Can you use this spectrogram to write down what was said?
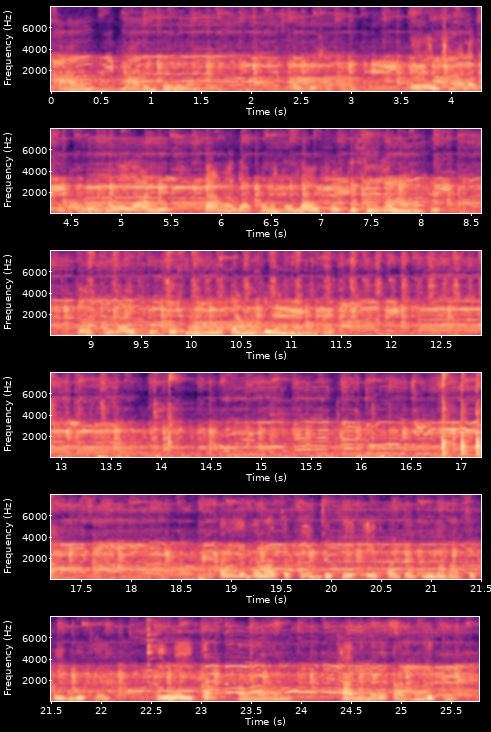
सारण बारीक झालेलं आहे. पुरण छान असं बारीक झालेलं आहे. त्यामध्ये आपण आता जायफळ किसून घालणार आहोत. ते आपण जायफळ किसणार आहोत त्यामध्ये घालणार आहोत. आपण हे गव्हाचं पीठ घेतलं एक वाटी आपण गव्हाचं पीठ घेतलं तिने एका थालीमध्ये काढून घेतलं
